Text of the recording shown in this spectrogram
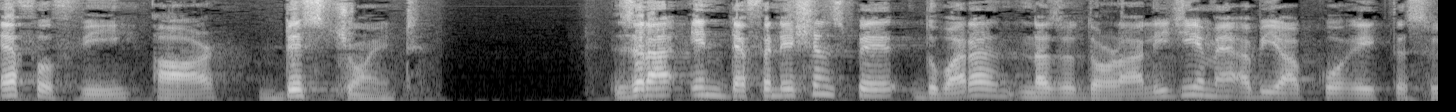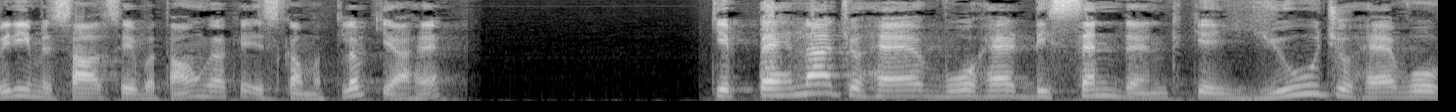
f of v are disjoint. ذرا ان ڈیفینیشنز پہ دوبارہ نظر دوڑا لیجئے میں ابھی آپ کو ایک تصویری مثال سے بتاؤں گا کہ اس کا مطلب کیا ہے کہ پہلا جو ہے وہ ہے ڈسینڈنٹ کہ یو جو ہے وہ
